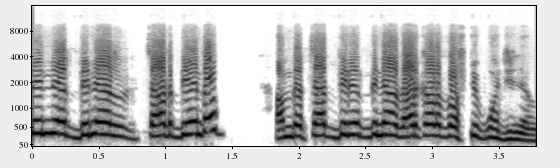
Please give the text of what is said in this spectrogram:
দিনের দিনে চার দিয়ে দাও। আমরা চার দিনের দিনে আধার কার্ড দশটি পৌঁছে যাব।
